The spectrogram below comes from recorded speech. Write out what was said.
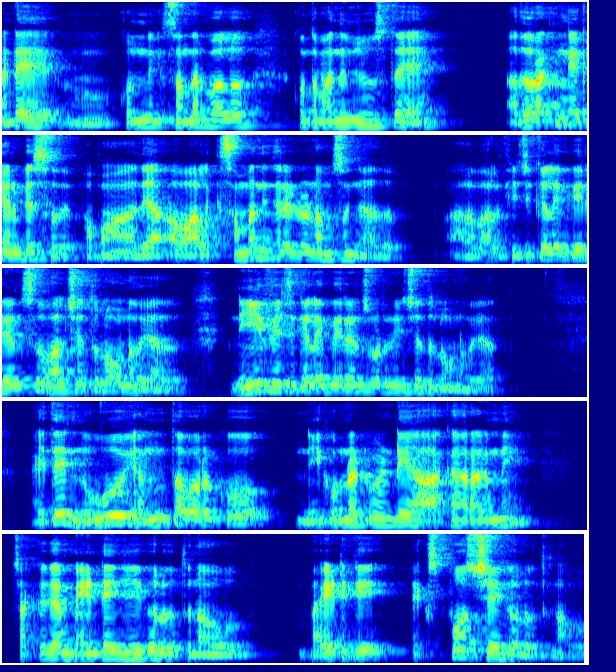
అంటే కొన్ని సందర్భాల్లో కొంతమందిని చూస్తే అదో రకంగా కనిపిస్తుంది. పాపం అది వాళ్ళకి సంబంధించినటువంటి అంశం కాదు. వాళ్ళ వాళ్ళ ఫిజికల్ అపీరియన్స్ వాళ్ళ చేతుల్లో ఉన్నది కాదు. నీ ఫిజికల్ అపీరియన్స్ కూడా నీ చేతుల్లో ఉన్నది కాదు. అయితే నువ్వు ఎంతవరకు నీకున్నటువంటి ఆకారాన్ని చక్కగా మెయింటైన్ చేయగలుగుతున్నావు బయటికి ఎక్స్పోజ్ చేయగలుగుతున్నావు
